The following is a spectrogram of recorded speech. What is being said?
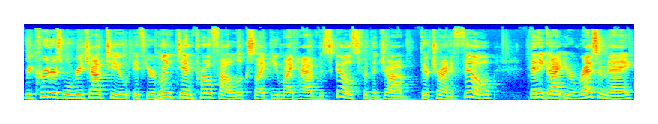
recruiters will reach out to you if your LinkedIn profile looks like you might have the skills for the job they're trying to fill. Then he got your resume.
